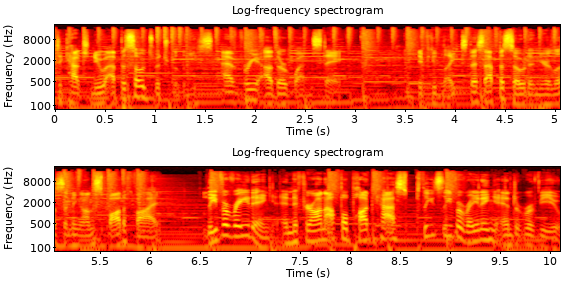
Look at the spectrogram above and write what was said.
to catch new episodes which release every other Wednesday. If you liked this episode and you're listening on Spotify, leave a rating, and if you're on Apple Podcasts, please leave a rating and a review.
